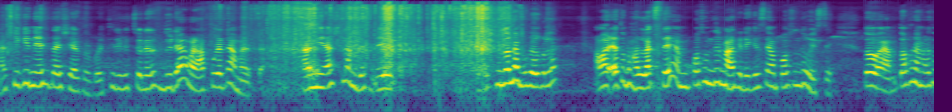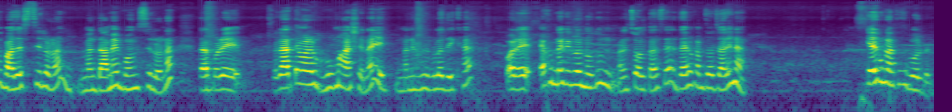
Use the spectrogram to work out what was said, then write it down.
আর কী কী নিয়েছে তাই শেয়ার করব থ্রি পিস চলে গেছে দুইটা, আমার আপুর একটা আমার একটা। আর নিয়ে আসলাম, দেখেন, এই সুন্দর না বুকেগুলো? আমার এত ভালো লাগছে, আমি প্রথম দিন মার্কেটে গেছি, আমার পছন্দ হয়েছে। তো তখন আমার এত বাজেট ছিল না মানে দামে বন ছিল না, তারপরে রাতে আমার ঘুম আসে না এই মানে বুকেগুলো দেখা। পরে এখন নাকি এগুলো নতুন মানে চলতে আছে যাই হোক, আমি তো জানি না। কীরকম লাগতেছে বলবেন?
